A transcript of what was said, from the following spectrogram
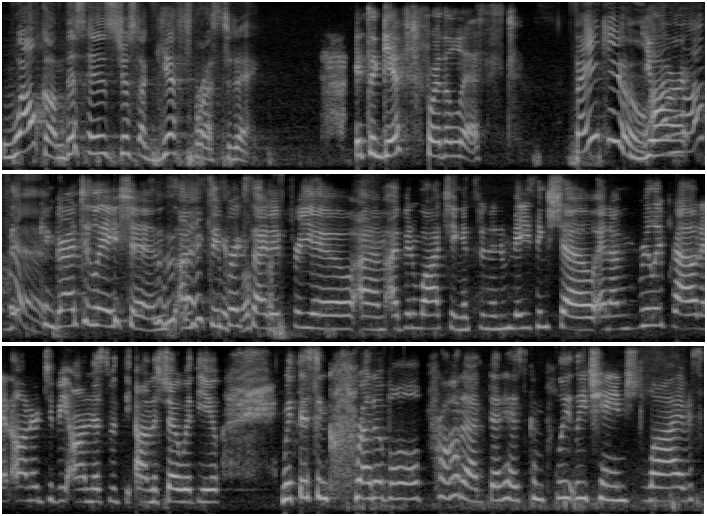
welcome. This is just a gift for us today. It's a gift for the list. Thank you. Your, I love it. Congratulations. I'm super you. excited for you. Um, I've been watching. It's been an amazing show, and I'm really proud and honored to be on this with the, on the show with you, with this incredible product that has completely changed lives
